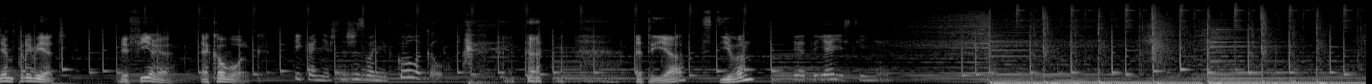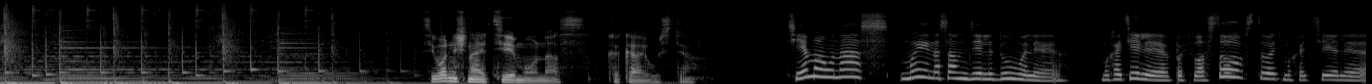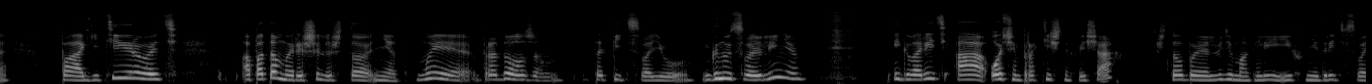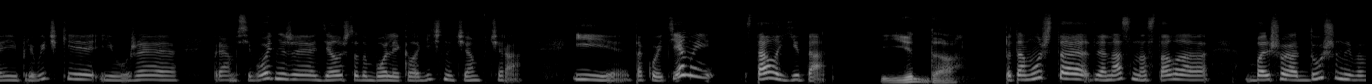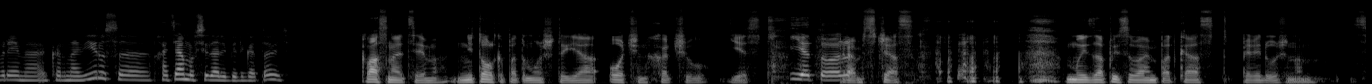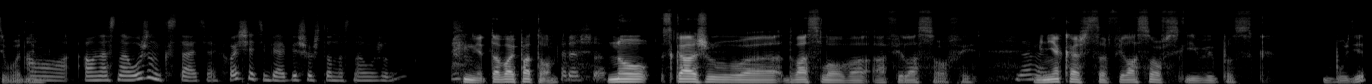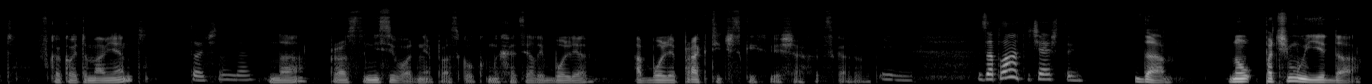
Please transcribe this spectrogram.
Всем привет! В эфире Эковолк. И, конечно же, звонит колокол. Это я, Стивен. И это я, Естиния. Сегодняшняя тема у нас какая, Устя? Тема у нас... Мы, на самом деле, думали... Мы хотели пофилософствовать, мы хотели поагитировать, а потом мы решили, что нет, мы продолжим топить свою, гнуть свою линию и говорить о очень практичных вещах, чтобы люди могли их внедрить в свои привычки и уже прям сегодня же делать что-то более экологичное, чем вчера. И такой темой стала еда. Еда. Потому что для нас она стала большой отдушиной во время коронавируса, хотя мы всегда любили готовить. Классная тема. Не только потому, что я очень хочу есть. Я тоже. Прямо сейчас. Мы записываем подкаст перед ужином сегодня. О, а у нас на ужин, кстати. Хочешь, я тебе опишу, что у нас на ужин? Нет, давай потом. Хорошо. Но скажу э, два слова о философии. Давай. Мне кажется, философский выпуск будет в какой-то момент. Точно, да. Да, просто не сегодня, поскольку мы хотели более о более практических вещах рассказывать. Именно. За план отвечаешь ты. Да. Ну, почему еда?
